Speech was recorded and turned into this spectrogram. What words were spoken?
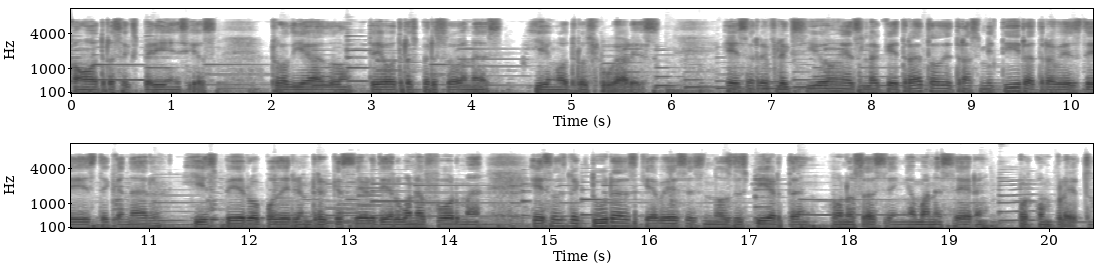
con otras experiencias rodeado de otras personas y en otros lugares. Esa reflexión es la que trato de transmitir a través de este canal y espero poder enriquecer de alguna forma esas lecturas que a veces nos despiertan o nos hacen amanecer por completo.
